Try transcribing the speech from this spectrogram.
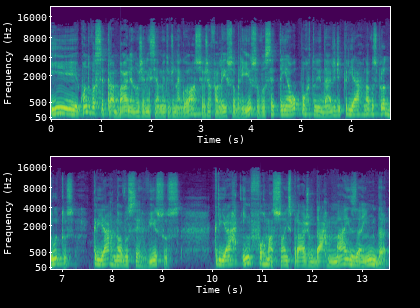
E quando você trabalha no gerenciamento de negócio, eu já falei sobre isso, você tem a oportunidade de criar novos produtos, criar novos serviços, criar informações para ajudar mais ainda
